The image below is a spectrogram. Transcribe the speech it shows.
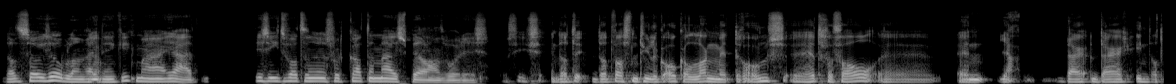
Dat is sowieso belangrijk, ja. denk ik. Maar ja, het is iets wat een soort kat-en-muisspel aan het worden is. Precies. En dat, dat was natuurlijk ook al lang met drones uh, het geval. en ja, daar, daar in dat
